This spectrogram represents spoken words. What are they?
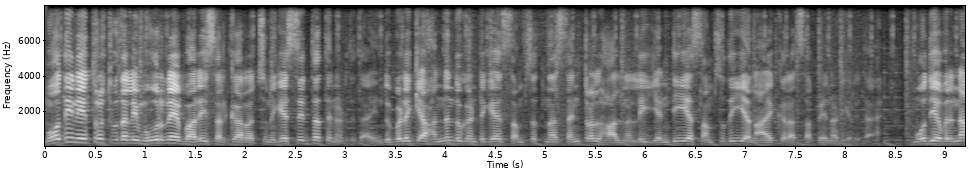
ಮೋದಿ ನೇತೃತ್ವದಲ್ಲಿ ಮೂರನೇ ಬಾರಿ ಸರ್ಕಾರ ರಚನೆಗೆ ಸಿದ್ಧತೆ ನಡೆದಿದೆ. ಇಂದು ಬೆಳಗ್ಗೆ ಹನ್ನೊಂದು ಗಂಟೆಗೆ ಸಂಸತ್ನ ಸೆಂಟ್ರಲ್ ಹಾಲ್ನಲ್ಲಿ ಎನ್ಡಿಎ ಸಂಸದೀಯ ನಾಯಕರ ಸಭೆ ನಡೆಯಲಿದೆ. ಮೋದಿ ಅವರನ್ನ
